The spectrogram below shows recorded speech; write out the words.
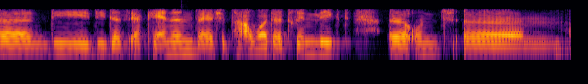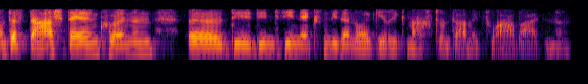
äh, die, die das erkennen, welche Power da drin liegt äh, und, ähm, und das darstellen können, äh, die, die die Nächsten wieder neugierig macht und damit zu arbeiten. Ne?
